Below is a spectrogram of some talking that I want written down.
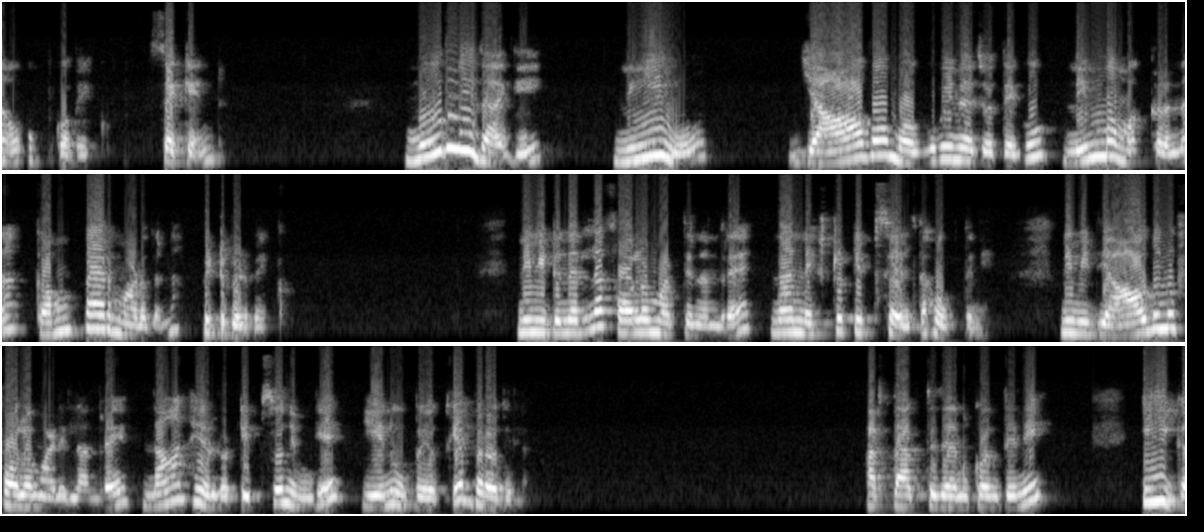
ನಾವು ಒಪ್ಕೋಬೇಕು. ಸೆಕೆಂಡ್ ಮೂರನೇದಾಗಿ, ನೀವು ಯಾವ ಮಗುವಿನ ಜೊತೆಗೂ ನಿಮ್ಮ ಮಕ್ಕಳನ್ನ ಕಂಪೇರ್ ಮಾಡೋದನ್ನ ಬಿಟ್ಟು ಬಿಡ್ಬೇಕು ನೀವು ಇದನ್ನೆಲ್ಲ ಫಾಲೋ ಮಾಡ್ತೀನಂದ್ರೆ ನಾನ್ ನೆಕ್ಸ್ಟ್ ಟಿಪ್ಸ್ ಹೇಳ್ತಾ ಹೋಗ್ತೀನಿ. ನೀವು ಇದ್ಯಾವುದನ್ನು ಫಾಲೋ ಮಾಡಿಲ್ಲ ಅಂದ್ರೆ ನಾನ್ ಹೇಳೋ ಟಿಪ್ಸ್ ನಿಮ್ಗೆ ಏನು ಉಪಯೋಗಕ್ಕೆ ಬರೋದಿಲ್ಲ. ಅರ್ಥ ಆಗ್ತಿದೆ ಅನ್ಕೊಂತೀನಿ? ಈಗ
